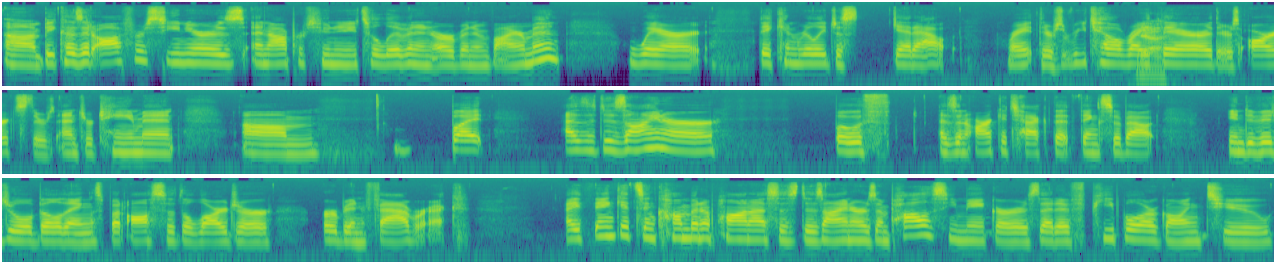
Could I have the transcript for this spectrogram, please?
um, because it offers seniors an opportunity to live in an urban environment where they can really just get out right? There's retail right yeah. there, there's arts, there's entertainment. Um, but as a designer, both as an architect that thinks about individual buildings, but also the larger urban fabric, I think it's incumbent upon us as designers and policymakers that if people are going to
